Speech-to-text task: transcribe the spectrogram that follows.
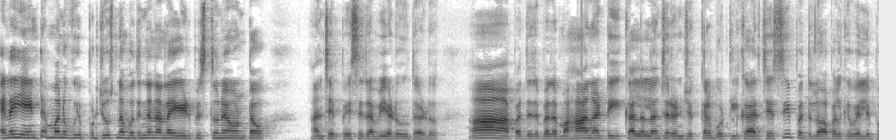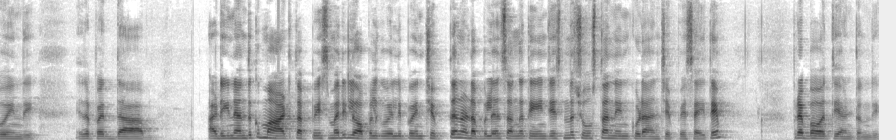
అయినా ఏంటమ్మా నువ్వు ఎప్పుడు చూసినా వదిన అలా ఏడిపిస్తూనే ఉంటావు? అని చెప్పేసి రవి అడుగుతాడు. పెద్ద పెద్ద మహానటి కళ్ళలోంచి రెండు చుక్కలు బొట్లు కారిచేసి పెద్ద లోపలికి వెళ్ళిపోయింది. ఏదో పెద్ద అడిగినందుకు మాట తప్పేసి మరి లోపలికి వెళ్ళిపోయింది. చెప్తాను డబ్బులేని సంగతి ఏం చేసిందో చూస్తాను నేను కూడా అని చెప్పేసి అయితే ప్రభావతి అంటుంది.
